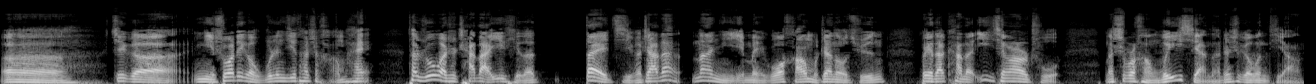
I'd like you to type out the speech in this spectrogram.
呃，这个你说这个无人机它是航拍，它如果是插打一体的，带几个炸弹，那你美国航母战斗群被他看得一清二楚。那是不是很危险呢？这是个问题啊！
